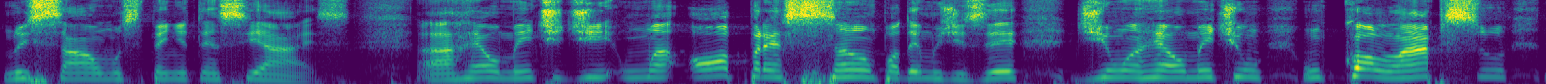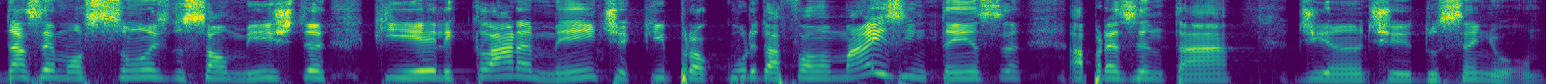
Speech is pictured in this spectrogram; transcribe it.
nos salmos penitenciais. Ah, realmente de uma opressão, podemos dizer, de uma realmente um, um colapso das emoções do salmista que ele claramente aqui procura da forma mais intensa apresentar diante do Senhor.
